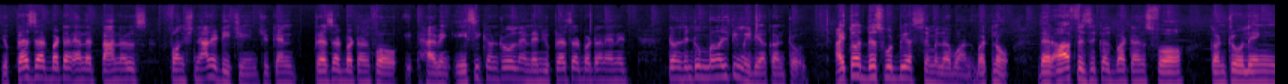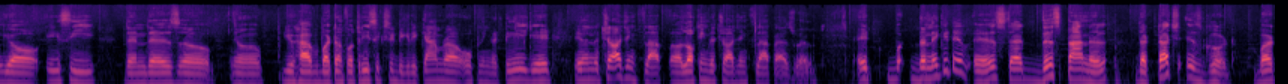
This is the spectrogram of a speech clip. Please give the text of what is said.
You press that button and that panel's functionality change. You can press that button for having AC control and then you press that button and it turns into multimedia control. I thought this would be a similar one, but no, there are physical buttons for controlling your AC. Then there's a, uh, you have a button for 360 degree camera, opening a tailgate, even the charging flap, uh, locking the charging flap as well. It the negative is that this panel, the touch is good, but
